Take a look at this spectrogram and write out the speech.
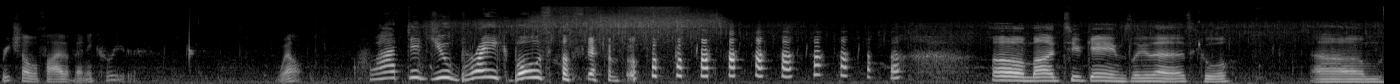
Reach level 5 of any career. Well, what did you break both of them? oh, mod 2 games. Look at that. That's cool. Um...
